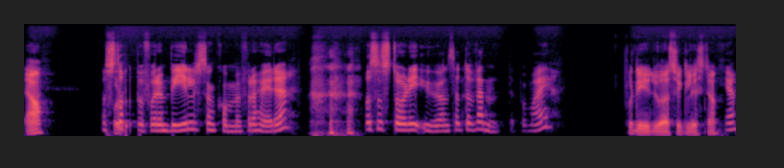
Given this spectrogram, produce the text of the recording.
Ja, Å stoppe for en bil som kommer fra høyre, og så står de uansett og venter på meg. fordi du er syklist, ja. Ja.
